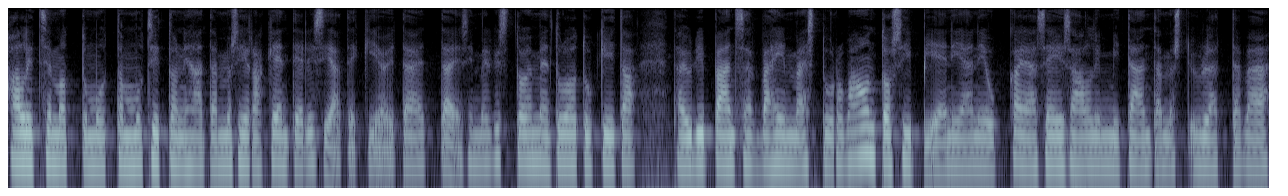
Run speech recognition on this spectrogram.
hallitsemattomuutta, mutta sitten on ihan tämmöisiä rakenteellisia tekijöitä, että esimerkiksi toimeentulotuki tai ylipäänsä vähimmäisturva on tosi pieni ja niukka ja se ei salli mitään tämmöistä yllättävää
